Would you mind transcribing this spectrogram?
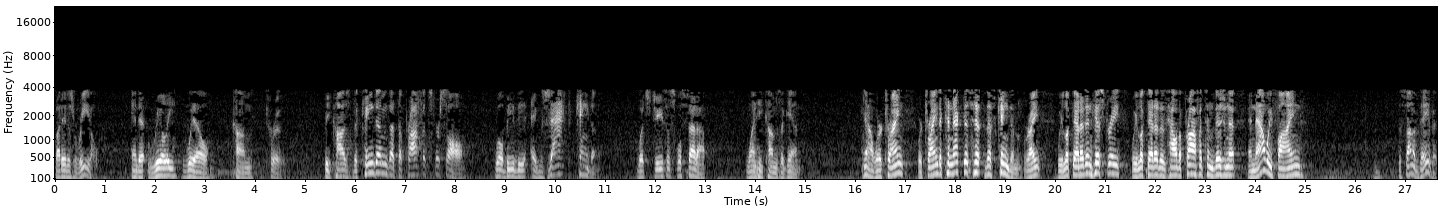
but it is real. And it really will come true. Because the kingdom that the prophets foresaw will be the exact kingdom which Jesus will set up when he comes again. Now we're trying we're trying to connect this this kingdom, right? We looked at it in history, we looked at it as how the prophets envision it, and now we find the son of David,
